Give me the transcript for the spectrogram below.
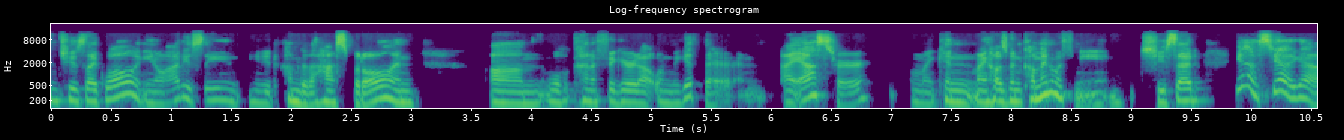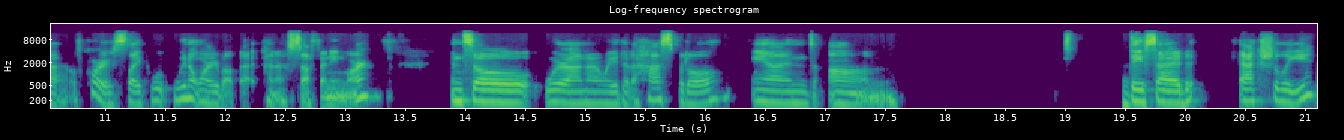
And she's like, Well, you know, obviously you need to come to the hospital and um, we'll kind of figure it out when we get there. And I asked her, I'm like, Can my husband come in with me? And she said, Yes, yeah, yeah, of course. Like, we don't worry about that kind of stuff anymore. And so we're on our way to the hospital. And um, they said, Actually,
